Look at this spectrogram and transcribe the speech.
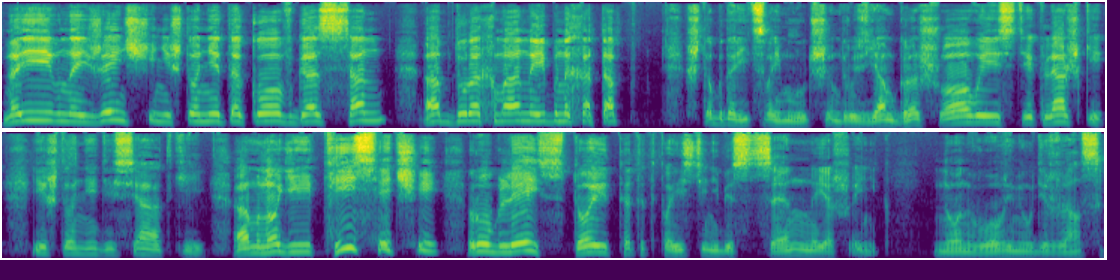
наивной женщине, что не таков Гасан Абдурахман ибн Хаттаб, чтобы дарить своим лучшим друзьям грошовые стекляшки, и что не десятки, а многие тысячи рублей стоит этот поистине бесценный ошейник. Но он вовремя удержался.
